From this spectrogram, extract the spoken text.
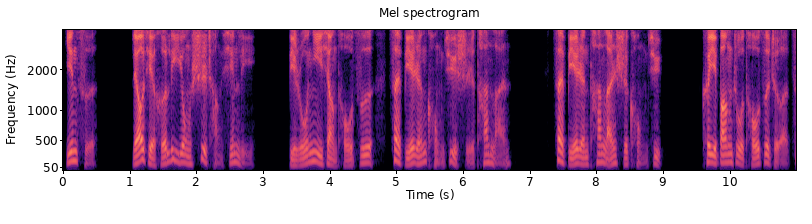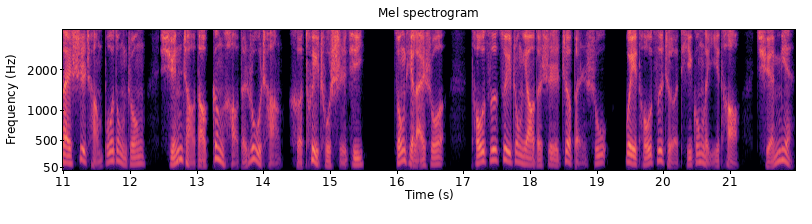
因此，了解和利用市场心理，比如逆向投资，在别人恐惧时贪婪，在别人贪婪时恐惧，可以帮助投资者在市场波动中寻找到更好的入场和退出时机。总体来说，投资最重要的是这本书为投资者提供了一套全面、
